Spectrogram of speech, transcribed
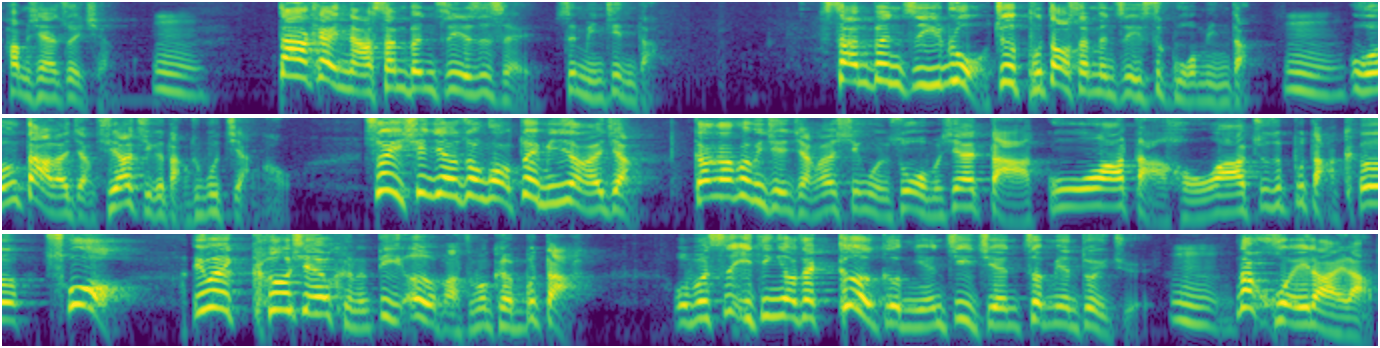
他们现在最强。嗯，大概拿三分之一的是谁？是民进党。三分之一弱，就是不到三分之一是国民党。嗯，我用大来讲，其他几个党就不讲哦。所以现在的状况，对民进党来讲，刚刚慧明姐讲的新闻说，我们现在打郭啊、打侯啊，就是不打柯，错，因为柯现在有可能第二吧，怎么可能不打？我们是一定要在各个年纪间正面对决。嗯，那回来了，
